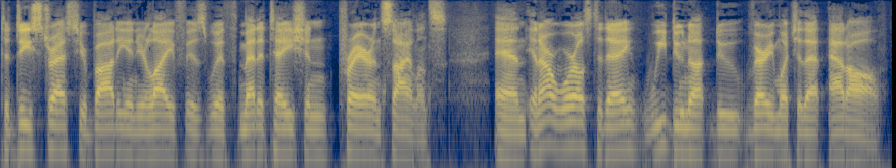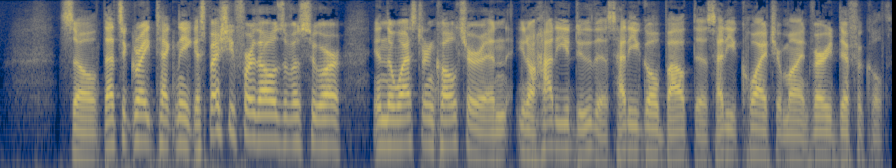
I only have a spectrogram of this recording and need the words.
to de stress your body and your life is with meditation, prayer, and silence. And in our worlds today, we do not do very much of that at all. So that's a great technique, especially for those of us who are in the Western culture. And, you know, how do you do this? How do you go about this? How do you quiet your mind? Very difficult.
